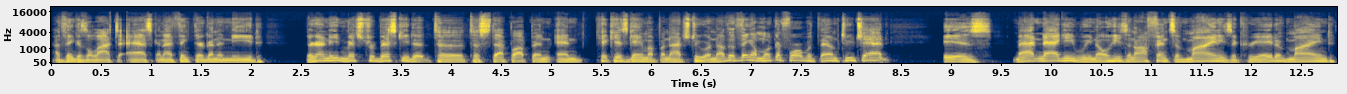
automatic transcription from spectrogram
I think is a lot to ask. And I think they're going to need they're going to need Mitch Trubisky to to to step up and and kick his game up a notch too. Another thing I'm looking for with them too, Chad, is Matt Nagy. We know he's an offensive mind. He's a creative mind.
